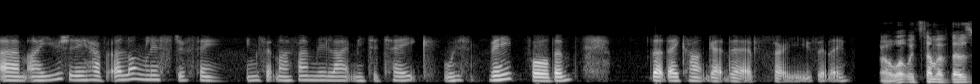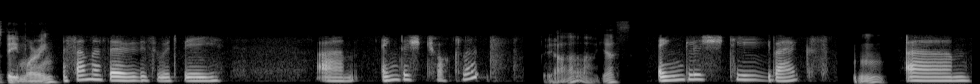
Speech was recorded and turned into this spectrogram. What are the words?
um, I usually have a long list of things that my family like me to take with me for them that they can't get there very easily. Oh, what would some of those be, Maureen? Some of those would be um, English chocolate. Yeah, yes. English tea bags. Mm. Um,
